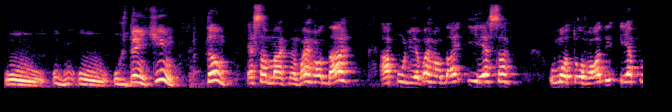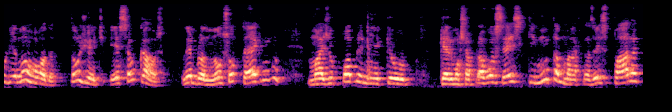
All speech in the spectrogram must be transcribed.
o, o, os dentinhos. Então, essa máquina vai rodar, a polia vai rodar e essa o motor roda e a polia não roda. Então, gente, esse é o caos. Lembrando, não sou técnico, mas o probleminha que eu quero mostrar para vocês, que muita máquina às vezes para,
